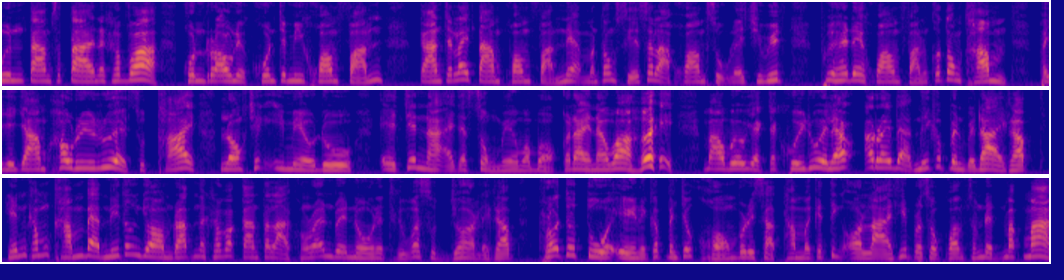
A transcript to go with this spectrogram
มึนๆตามสไตล์นะครับว่าคนเราเนี่ยควรจะมีความฝัน การจะไล่ตามความฝันเนี่ยมันต้องเสียสละความสุขในชีวิต เพื่อให้ได้ความฝันก็ต้องทำพยายามเข้าเรื่อยๆ สุดท้ายลองเช็คอีเมลดูเอเจนต์นายอาจจะส่งเมลมาบอกก็ได้นะว่าเฮ้ยมาเวลอยากจะคุยด้วยแล้ว อะไรแบบนี้ก็เป็นไปได้ครับ เห็นขำๆแบบนี้ต้องยอมรับนะครับว่าการตลาดของแรนเรโนเนี่ยถือว่าสุดยอดเลยครับ เพราะเจ้าตัวเองเนี่ยก็เป็นเจ้าของบริษัททำมาร์เก็ตติ้งออนไลน์ที่ประสบความสำเร็จมาก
